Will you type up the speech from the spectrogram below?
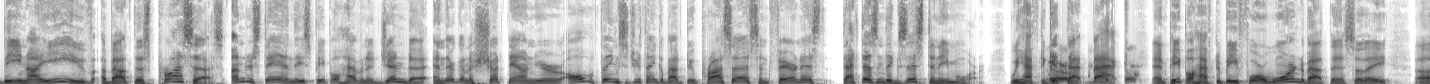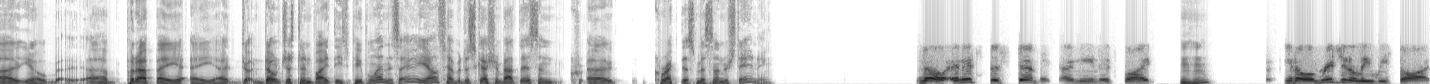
be naive about this process. Understand these people have an agenda and they're going to shut down your all the things that you think about due process and fairness. That doesn't exist anymore. We have to get that back, and people have to be forewarned about this. So they, uh, you know, uh, put up a a uh, don't just invite these people in and say, hey, yeah, let's have a discussion about this and uh, correct this misunderstanding. No, and it's systemic. I mean, it's like Mm-hmm. you know, originally we thought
